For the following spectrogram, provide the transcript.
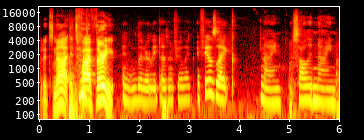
But it's not. It's 5:30. It literally doesn't feel like. It feels like nine, solid nine.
